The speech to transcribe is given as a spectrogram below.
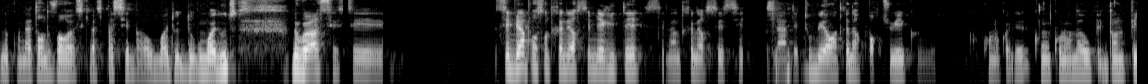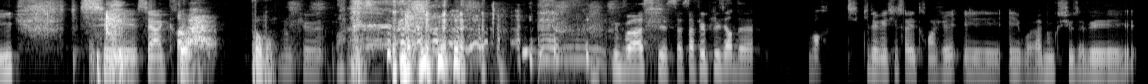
Donc, on attend de voir ce qui va se passer bah, au mois d'août. Donc, voilà, c'est- bien pour son entraîneur, c'est mérité. C'est l'un des tout meilleurs entraîneurs portugais qu'on qu'on en a au- dans le pays. C'est un crack. Pardon. Donc, euh, donc voilà, ça, ça fait plaisir de voir qu'il réussisse à l'étranger. Et, voilà, donc si vous avez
